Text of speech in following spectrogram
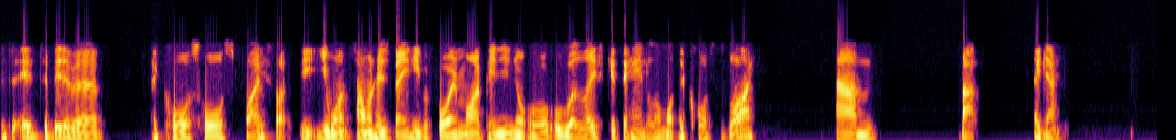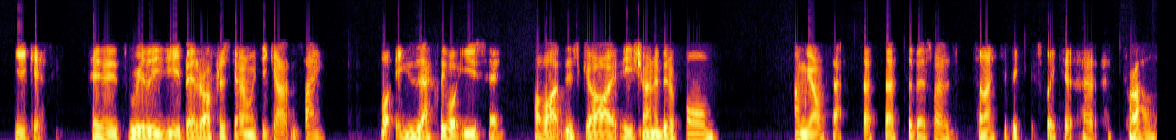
it's, it's a bit of a, a course horse place. Like you want someone who's been here before, in my opinion, or, or at least get the handle on what the course is like. Um, but again, you're guessing. It's really you're better off just going with your gut and saying exactly what you said. I like this guy. He's shown a bit of form. I'm going with that. That's that's the best way to, to make your pick this week at, at Corales.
